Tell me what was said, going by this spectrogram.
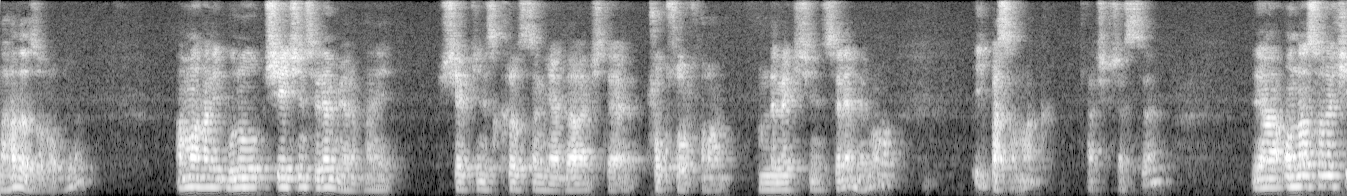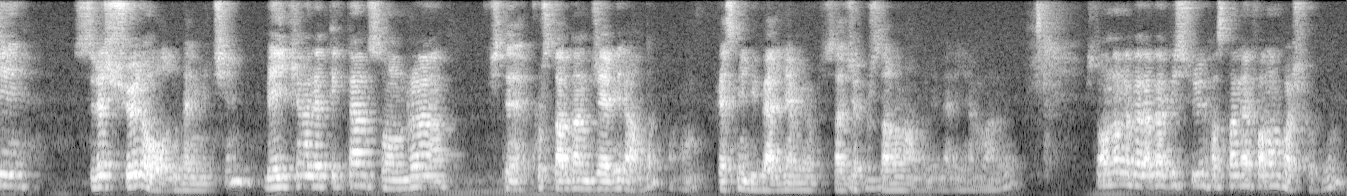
daha da zor oluyor. Ama hani bunu şey için söylemiyorum hani şevkiniz kırılsın ya da işte çok zor falan demek için söylemiyorum ama ilk basamak açıkçası. Ya ondan sonraki süreç şöyle oldu benim için. B2 hallettikten sonra işte kurslardan C1 aldım. Resmi bir belgem yoktu. Sadece kurslardan aldığım bir belgem vardı. İşte onlarla beraber bir sürü hastaneye falan başvurdum.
